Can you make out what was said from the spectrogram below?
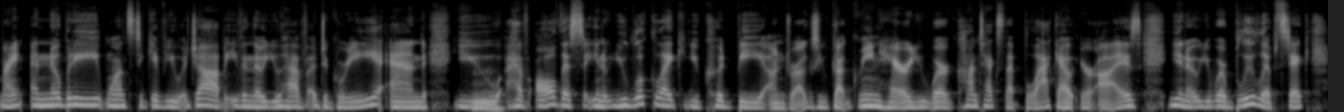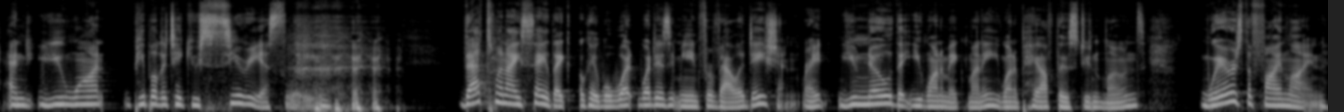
right? And nobody wants to give you a job, even though you have a degree and you hmm. have all this, you know, you look like you could be on drugs. You've got green hair, you wear contacts that black out your eyes, you know, you wear blue lipstick, and you want people to take you seriously that's when I say like, okay, well, what what does it mean for validation, right? You know that you want to make money, you want to pay off those student loans. Where's the fine line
